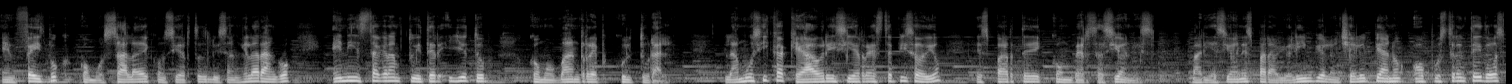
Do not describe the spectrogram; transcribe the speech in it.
en Facebook como Sala de Conciertos Luis Ángel Arango, en Instagram, Twitter y YouTube como Van Rep Cultural. La música que abre y cierra este episodio es parte de Conversaciones, variaciones para violín, violonchelo y piano, opus 32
